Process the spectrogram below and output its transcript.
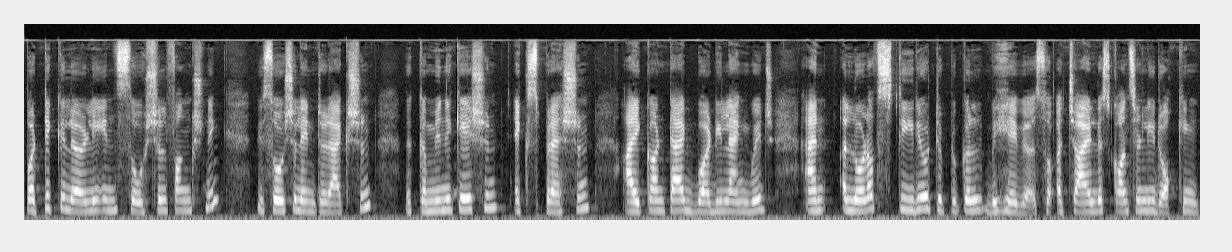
particularly in social functioning, the social interaction, the communication, expression, eye contact, body language and a lot of stereotypical behavior. So, a child is constantly rocking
